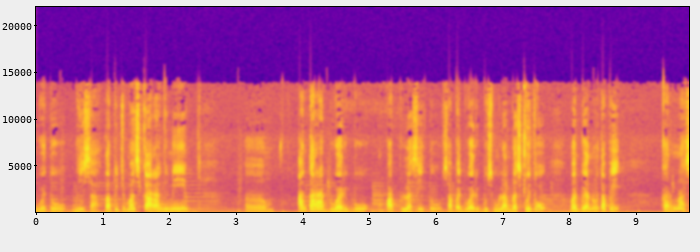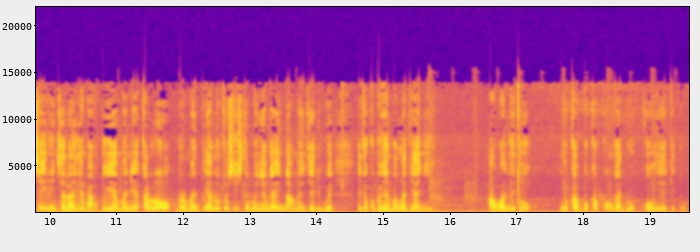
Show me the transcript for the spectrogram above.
Gue tuh bisa. Tapi cuma sekarang ini um, antara 2014 itu sampai 2019 gue tuh main piano. Tapi karena seiring jalannya waktu ya main ya. Kalau bermain piano terus instrumennya nggak enak main jadi gue itu kepengen banget nyanyi. Awalnya tuh nyokap bokap kok nggak dukung ya gitu.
